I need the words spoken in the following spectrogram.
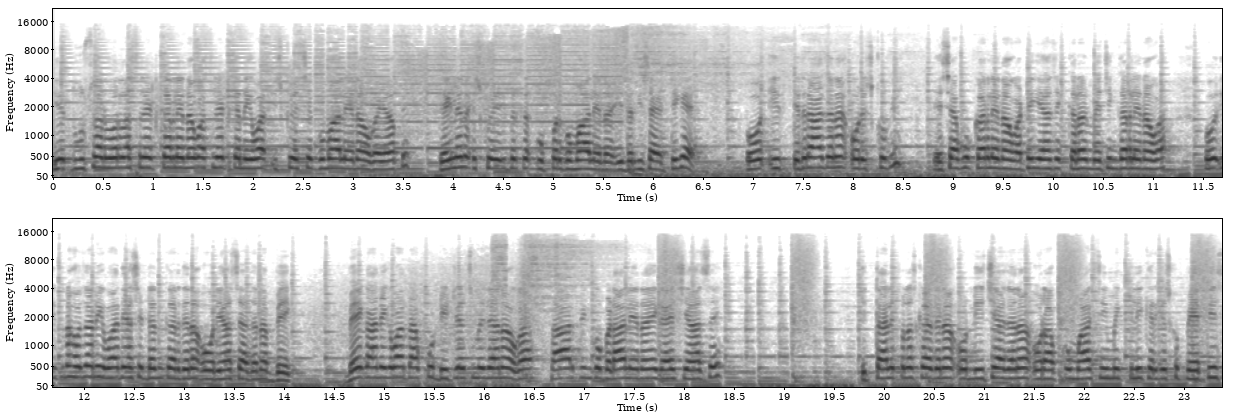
ये दूसरा वाला सेलेक्ट कर लेना होगा सेलेक्ट करने के बाद इसको ऐसे घुमा लेना होगा यहाँ पे। देख लेना, इसको इधर ऊपर घुमा लेना, इधर की साइड ठीक है? और इधर आ जाना और इसको भी ऐसे आपको कर लेना होगा, ठीक है? यहाँ से कलर मैचिंग कर लेना होगा। और इतना हो जाने के बाद यहाँ से डन कर देना और यहाँ से आ जाना बैक बैक आने के बाद आपको डिटेल्स में जाना होगा। सार पिन को बढ़ा लेना है गैस यहाँ से। इकतालीस प्लस कर देना और नीचे आ जाना और आपको मार्क्सिंग में क्लिक करके इसको पैंतीस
